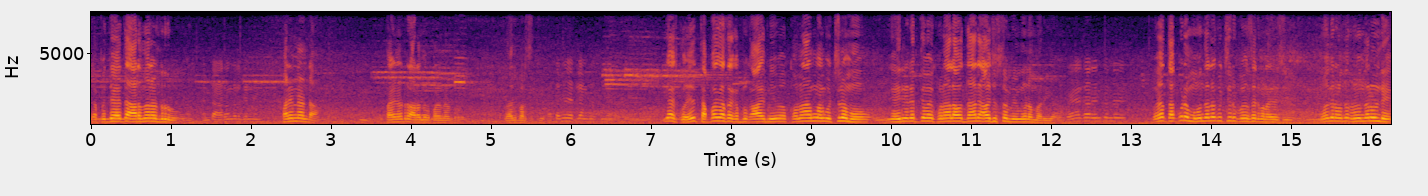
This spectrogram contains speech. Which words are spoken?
ఇక పెద్ద అయితే ఆరు వందలు అంటారు. పన్నెండు అంట. పన్నెండు అంటారు ఆరు వందలు పన్నెండు అంటారు. అది పరిస్థితి. ఇక తప్పదు కదా సార్. ఇప్పుడు మేము కొనాలని వచ్చినాము. ఇక ఏరియా చెప్తే కొనాలా వద్దా అని ఆలోచిస్తాం మేము కూడా మరి ఇక. తక్కువ మూడు వందలకు వచ్చారు పోయినసారి మనకు తెలిసి మూడు వందలు రెండు వందలు ఉండే.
